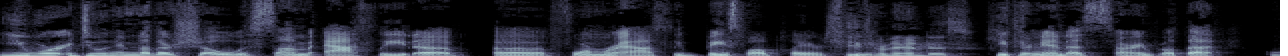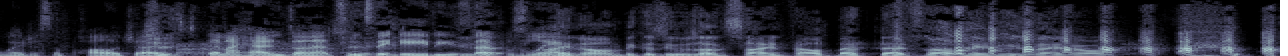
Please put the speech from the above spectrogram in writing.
you were doing another show with some athlete, a, a former athlete, baseball player, Keith Steve- Hernandez. Keith Hernandez. Sorry about that. Oh, I just apologized, and I hadn't done that since the '80s. That was late. I know him because he was on Seinfeld. That that's the main reason I know him.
